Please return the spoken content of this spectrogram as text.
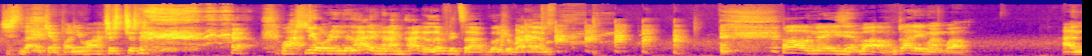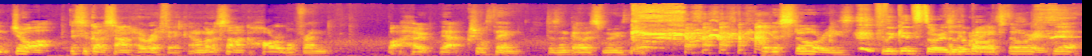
Just let her jump on your wife. just, just. whilst you're in the I, living I, room. I had a lovely time. Not sure about them. Oh, amazing. Well, I'm glad it went well. And do you know what? This is going to sound horrific, and I'm going to sound like a horrible friend, but I hope the actual thing doesn't go as smoothly. For the stories, For the good stories of the the great pod. stories, yeah.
